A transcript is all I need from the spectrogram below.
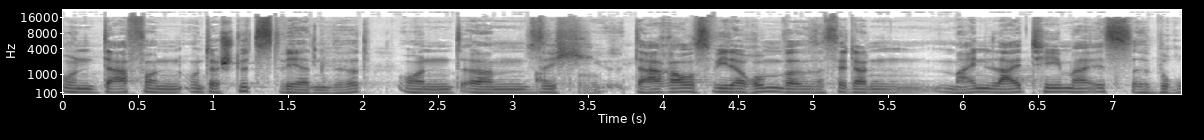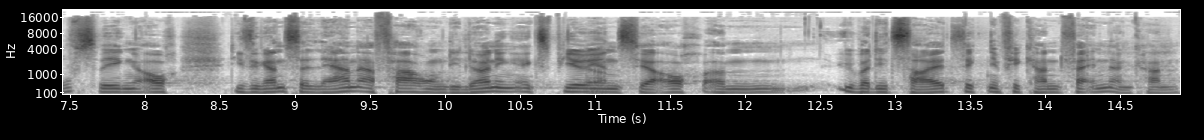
und davon unterstützt werden wird und ähm, sich daraus wiederum, was ja dann mein Leitthema ist, äh, berufswegen auch diese ganze Lernerfahrung, die Learning Experience ja, ja auch ähm, über die Zeit signifikant verändern kann.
